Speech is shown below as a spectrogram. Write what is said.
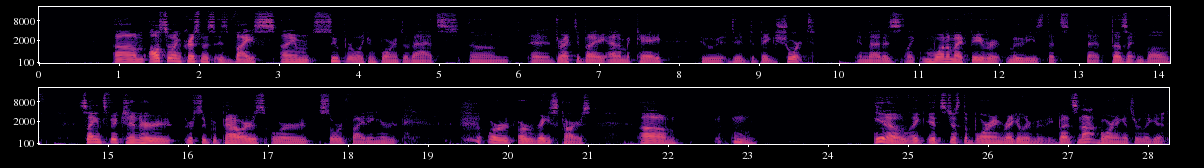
Um, also on Christmas is Vice. I'm super looking forward to that. Um, uh, directed by Adam McKay who did The Big Short, and that is like one of my favorite movies that's that doesn't involve science fiction or or superpowers or sword fighting or or or race cars. Um you know, like it's just a boring regular movie, but it's not boring, it's really good.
